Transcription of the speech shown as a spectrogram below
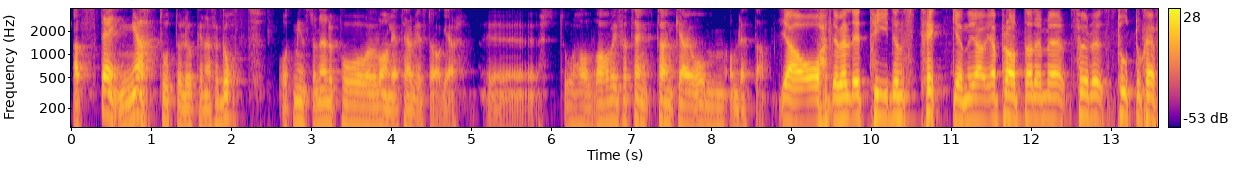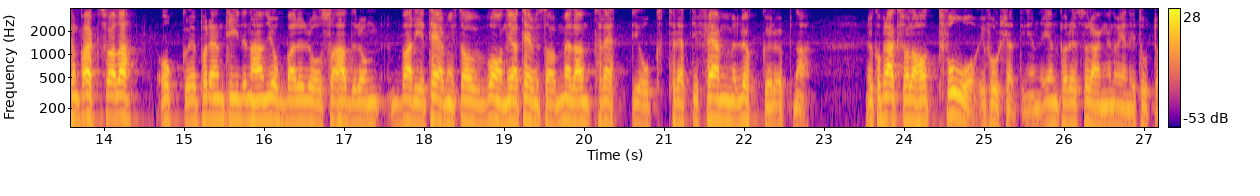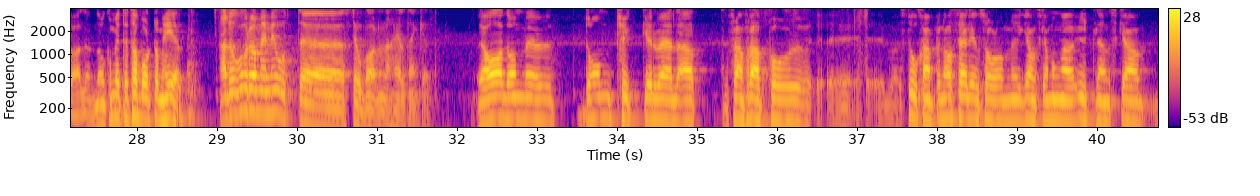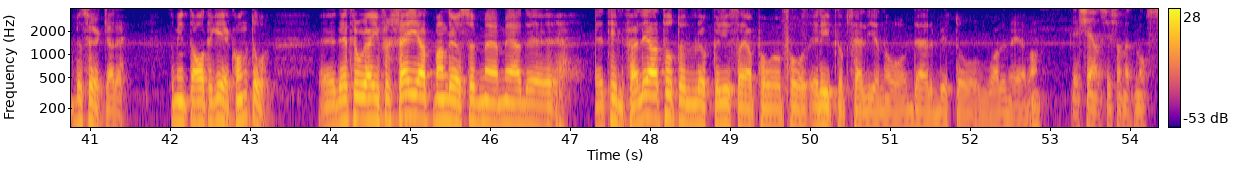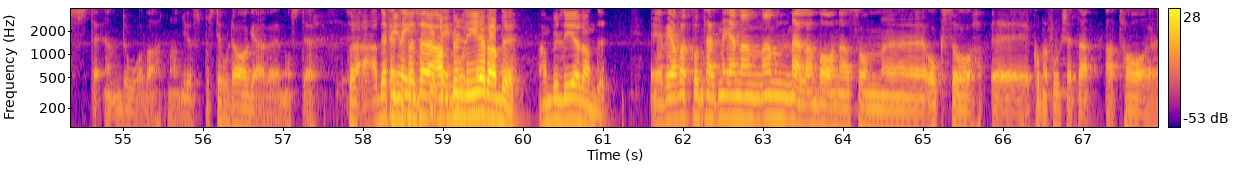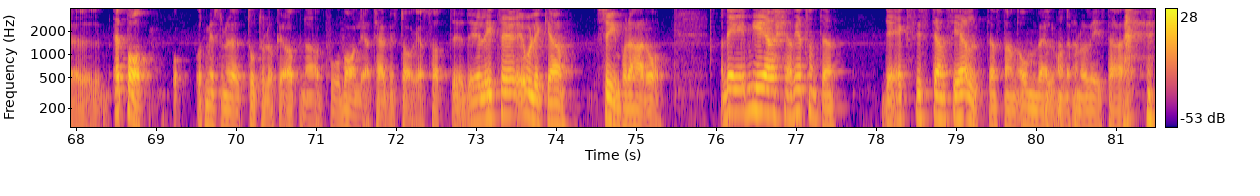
Att stänga Totoluckorna för gott. Åtminstone på vanliga tävlingsdagar. Eh, då har, vad har vi för tankar om, om detta? Ja, det är väl ett tidens tecken. Jag, jag pratade med förre Toto-chefen på Axvalla. Och eh, på den tiden han jobbade då så hade de varje tävlingsdag, vanliga tävlingsdag, mellan 30 och 35 luckor öppna. Nu kommer Axvalla ha två i fortsättningen. En på restaurangen och en i Totohallen. De kommer inte ta bort dem helt. Ja, då går de emot uh, storbanorna helt enkelt. Ja, de, eh, de tycker väl att framförallt på eh, Storchampionatshelgen så har de ganska många utländska besökare som inte har ATG-konto. Eh, det tror jag i och för sig att man löser med, med tillfälliga totoluckor gissar jag på, på Elitloppshelgen och derbyt och vad det nu är. Va? Det känns ju som ett måste ändå va? Att man just på stordagar måste... Så, det finns en sån här ambulerande, ambulerande Eh, vi har varit i kontakt med en annan mellanbana som eh, också eh, kommer fortsätta att ha ett par åtminstone totoluckor öppna på vanliga tävlingsdagar. Så att det är lite olika syn på det här då. Det är mer, jag vet inte. Det är existentiellt nästan omvälvande på något vis det här.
